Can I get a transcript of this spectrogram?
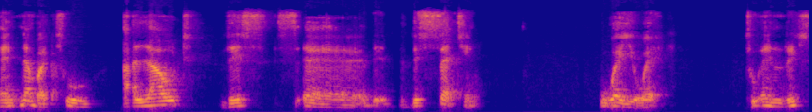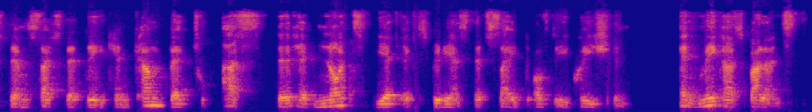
and number two, allowed this, uh, this setting where you were to enrich them such that they can come back to us that had not yet experienced that side of the equation and make us balanced.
